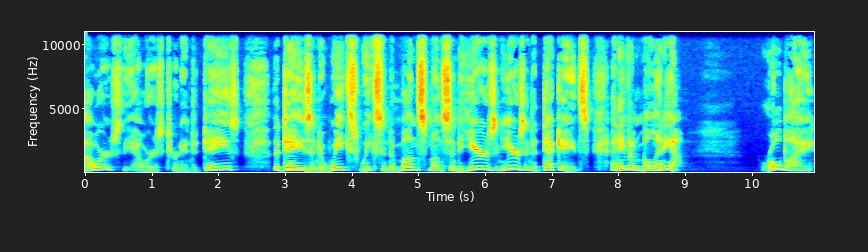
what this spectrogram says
hours. The hours turn into days. The days into weeks. Weeks into months. Months into years. And years into decades. And even millennia. Roll by.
